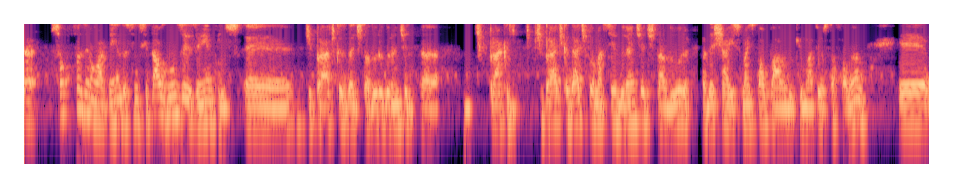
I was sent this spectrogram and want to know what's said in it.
É, só fazendo um adendo, assim, citar alguns exemplos é, de práticas da ditadura durante a, de, prática, de prática da diplomacia durante a ditadura, para deixar isso mais palpável do que o Matheus está falando. É,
